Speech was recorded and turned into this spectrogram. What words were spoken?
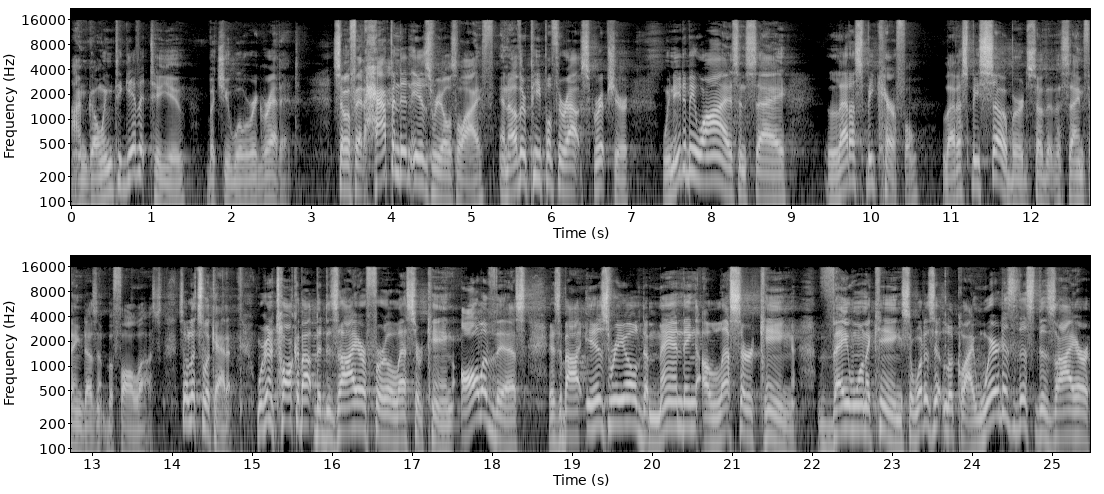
I'm going to give it to you, but you will regret it. So if it happened in Israel's life and other people throughout Scripture, we need to be wise and say, let us be careful let us be sobered so that the same thing doesn't befall us. So let's look at it. We're going to talk about the desire for a lesser king. All of this is about Israel demanding a lesser king. They want a king. So, what does it look like? Where does this desire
